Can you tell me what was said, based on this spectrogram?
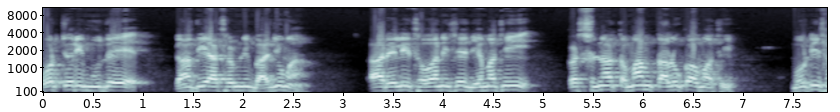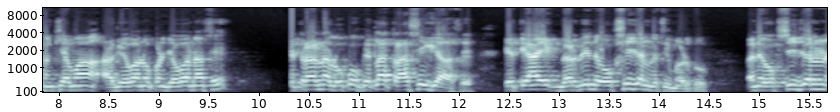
વોટ ચોરી મુદ્દે ગાંધી આશ્રમની બાજુમાં આ રેલી થવાની છે, જેમાંથી કચ્છના તમામ તાલુકાઓમાંથી મોટી સંખ્યામાં આગેવાનો પણ જવાના છે. ક્ષેત્રના લોકો કેટલા ત્રાસી ગયા હશે કે ત્યાં એક દર્દીને ઓક્સિજન નથી મળતું. અને ઓક્સિજન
